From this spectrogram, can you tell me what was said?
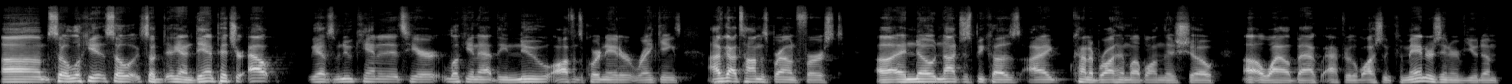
Um, so looking at so so again, Dan Pitcher out. We have some new candidates here looking at the new offense coordinator rankings. I've got Thomas Brown first. Uh, and no, not just because I kind of brought him up on this show uh, a while back after the Washington Commanders interviewed him.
